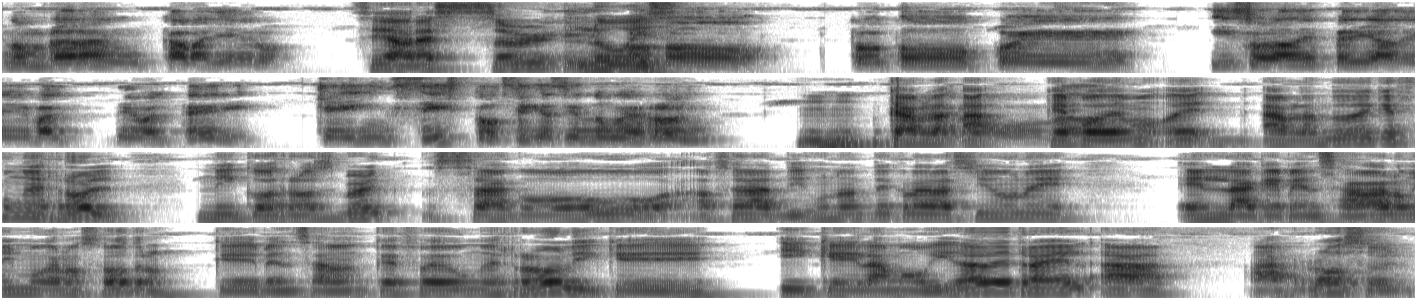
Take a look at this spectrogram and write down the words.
nombraran caballero. Sí, ahora es Sir Luis. Toto, pues hizo la despedida de, de Valtteri, que insisto, sigue siendo un error. Que, ah, que podemos, eh, hablando de que fue un error, Nico Rosberg sacó, o sea, dijo unas declaraciones en la que pensaba lo mismo que nosotros, que pensaban que fue un error y que, y que la movida de traer a, a Russell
